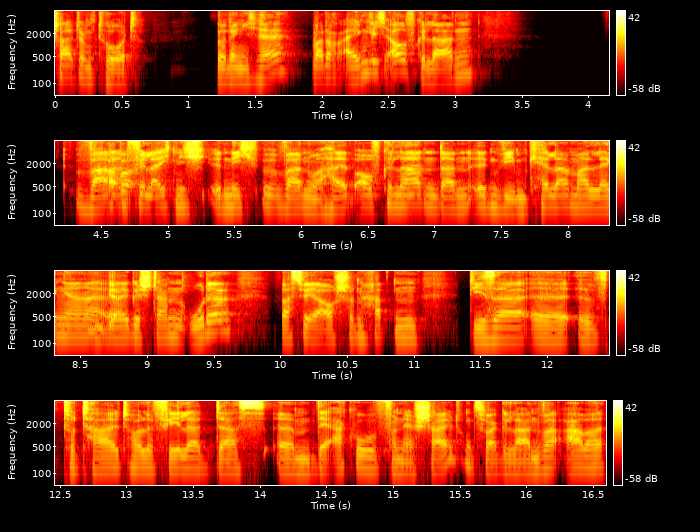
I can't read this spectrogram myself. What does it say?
Schaltung tot. So denke ich, hä? War doch eigentlich aufgeladen. War dann Aber- vielleicht nicht, nicht, war nur halb aufgeladen, dann irgendwie im Keller mal länger Ja. äh, gestanden. Oder, was wir ja auch schon hatten, dieser äh, äh, total tolle Fehler, dass ähm, der Akku von der Schaltung zwar geladen war, aber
